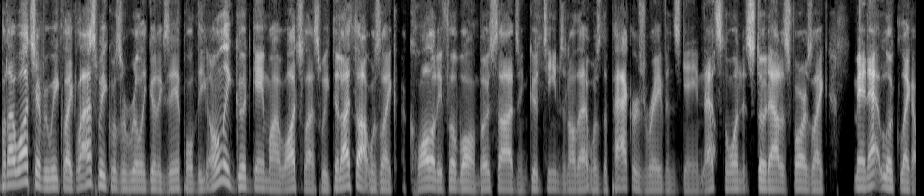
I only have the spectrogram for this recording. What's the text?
but i watch every week like last week was a really good example the only good game i watched last week that i thought was like a quality football on both sides and good teams and all that was the packers ravens game that's the one that stood out as far as like man that looked like a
